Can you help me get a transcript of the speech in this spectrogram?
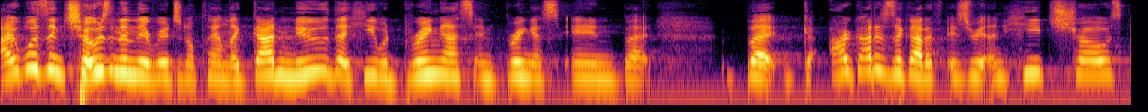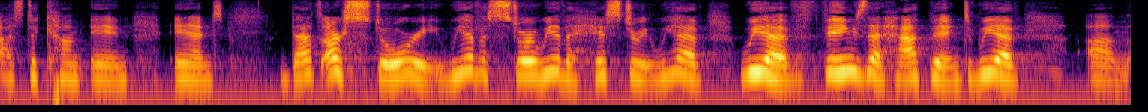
I wasn't chosen in the original plan. Like God knew that he would bring us and bring us in, but but our God is the God of Israel and he chose us to come in and that's our story. We have a story. We have a history. We have we have things that happened. We have um,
